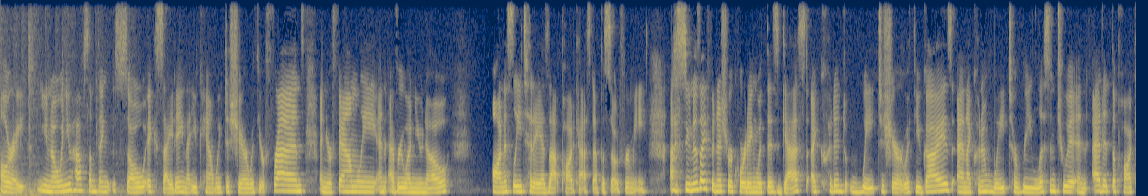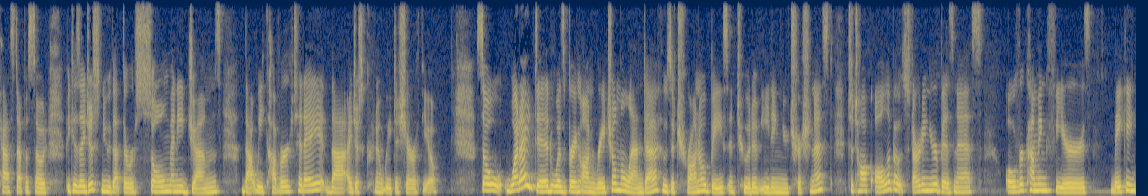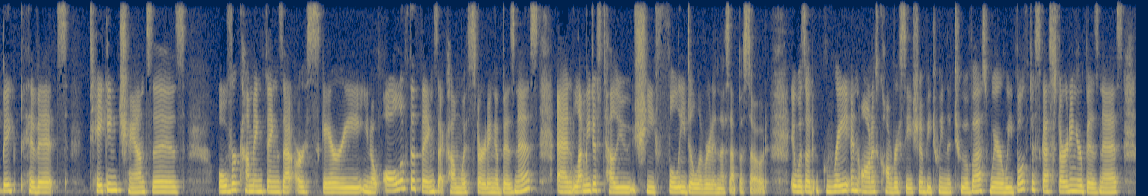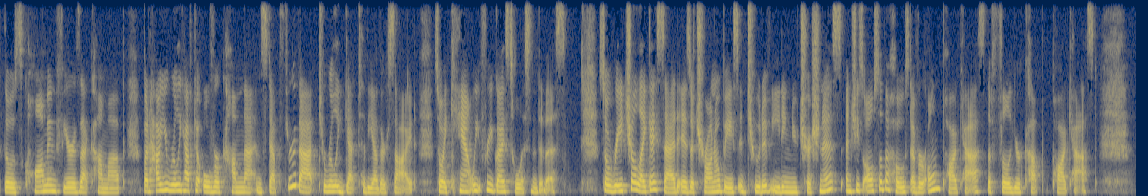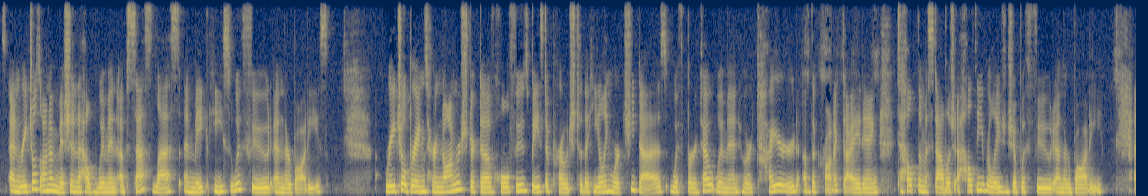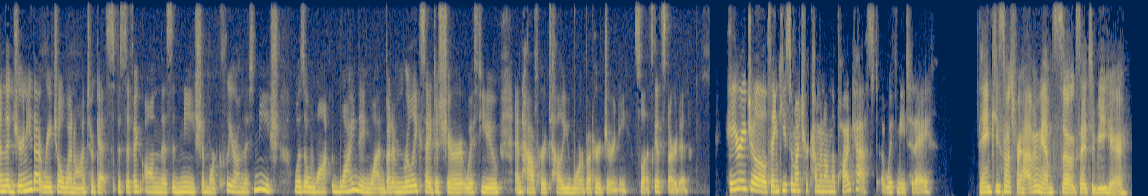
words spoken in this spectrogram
All right. You know, when you have something so exciting that you can't wait to share with your friends and your family and everyone you know, honestly, today is that podcast episode for me. As soon as I finished recording with this guest, I couldn't wait to share it with you guys. And I couldn't wait to re listen to it and edit the podcast episode because I just knew that there were so many gems that we cover today that I just couldn't wait to share with you. So, what I did was bring on Rachel Molenda, who's a Toronto based intuitive eating nutritionist, to talk all about starting your business, overcoming fears, making big pivots, taking chances, overcoming things that are scary, you know, all of the things that come with starting a business. And let me just tell you, she fully delivered in this episode. It was a great and honest conversation between the two of us where we both discussed starting your business, those common fears that come up, but how you really have to overcome that and step through that to really get to the other side. So I can't wait for you guys to listen to this. So, Rachel, like I said, is a Toronto based intuitive eating nutritionist, and she's also the host of her own podcast, the Fill Your Cup podcast. And Rachel's on a mission to help women obsess less and make peace with food and their bodies. Rachel brings her non restrictive, whole foods based approach to the healing work she does with burnt out women who are tired of the chronic dieting to help them establish a healthy relationship with food and their body. And the journey that Rachel went on to get specific on this niche and more clear on this niche was a winding one, but I'm really excited to share it with you and have her tell you more about her journey. So let's get started. Hey, Rachel, thank you so much for coming on the podcast with me today. Thank you so much for having me. I'm so excited to be here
